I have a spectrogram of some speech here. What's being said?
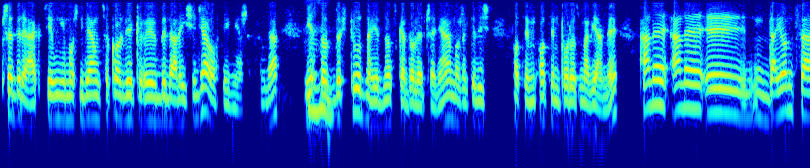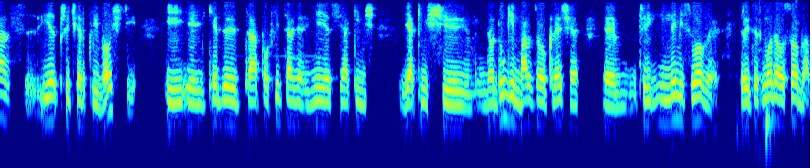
przedreakcje uniemożliwiają cokolwiek y, by dalej się działo w tej mierze, prawda? Jest to dość trudna jednostka do leczenia, może kiedyś o tym, o tym porozmawiamy, ale, ale y, dająca z- je, przy cierpliwości i y, kiedy ta pochwica nie, jest jakimś, w jakimś y, no, długim bardzo okresie, y, czyli innymi słowy, jeżeli to jest młoda osoba,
